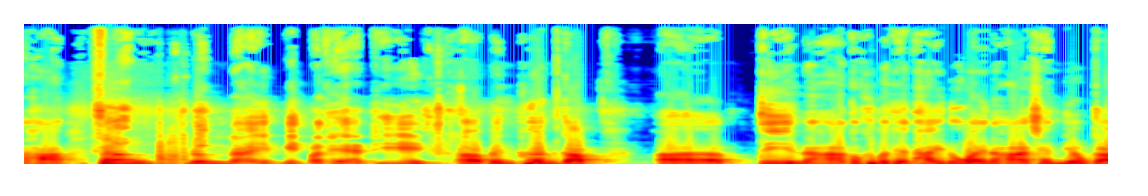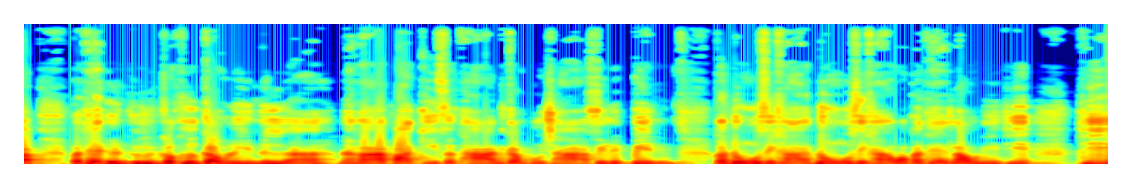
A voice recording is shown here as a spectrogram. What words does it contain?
นะคะ ซึ่งหนึ่งในมิตรประเทศที่เป็นเพื่อนกับจีนนะคะก็คือประเทศไทยด้วยนะคะ เช่นเดียวกับประเทศอื่นๆ ก็คือเกาหลีเหนือนะคะปากีสถานกัมพูชา ฟิลิปปินส์ก็ดูสิคะดูสิคะว่าประเทศเหล่านี้ที่ที่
